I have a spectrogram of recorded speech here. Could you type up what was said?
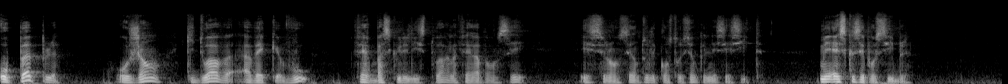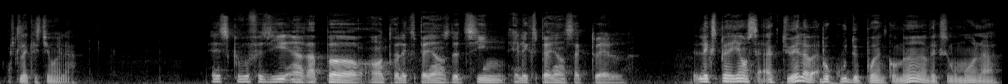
au peuple, aux gens qui doivent, avec vous, faire basculer l'histoire, la faire avancer et se lancer dans toutes les constructions qu'elle nécessite Mais est-ce que c'est possible? Toute la question est là. Est-ce que vous faisiez un rapport entre l'expérience de Tsin et l'expérience actuelle? L'expérience actuelle a beaucoup de points communs avec ce moment-là.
